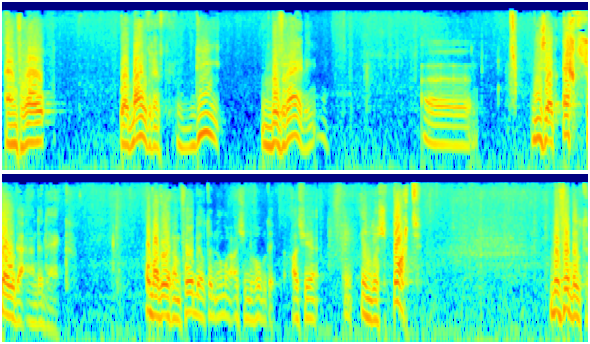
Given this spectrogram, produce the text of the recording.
En vooral wat mij betreft, die bevrijding, uh, die zet echt zoden aan de dijk. Om maar weer een voorbeeld te noemen, als je bijvoorbeeld als je in de sport, bijvoorbeeld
